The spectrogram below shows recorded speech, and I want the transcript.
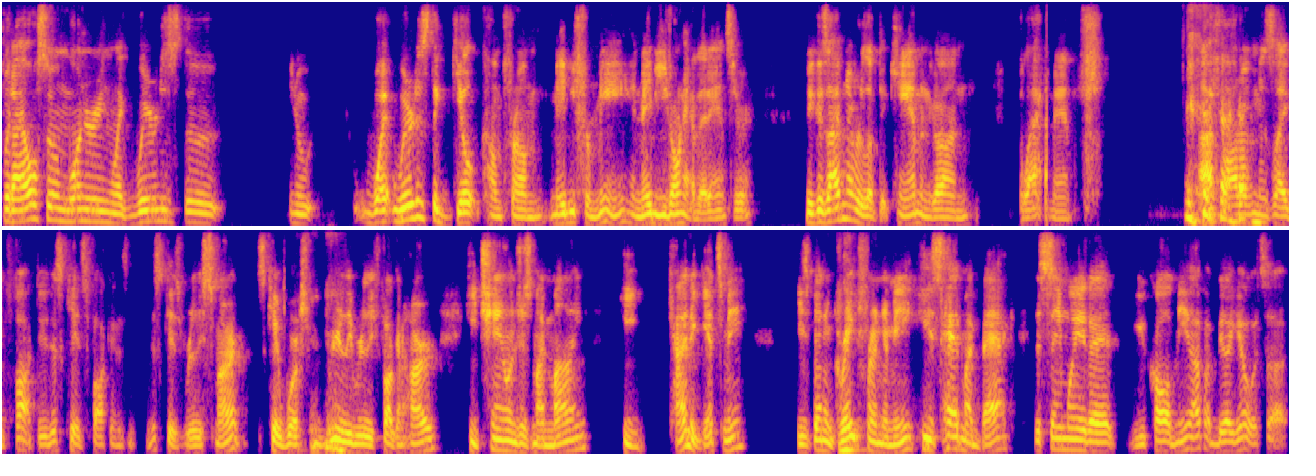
but I also am wondering, like, where does the, you know, what where does the guilt come from maybe for me and maybe you don't have that answer because i've never looked at cam and gone black man. I thought of him as like fuck dude this kid's fucking this kid's really smart. This kid works mm-hmm. really really fucking hard. He challenges my mind. He kind of gets me. He's been a great friend to me. He's had my back the same way that you called me up. I'd be like yo what's up?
